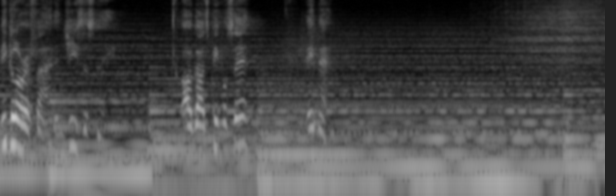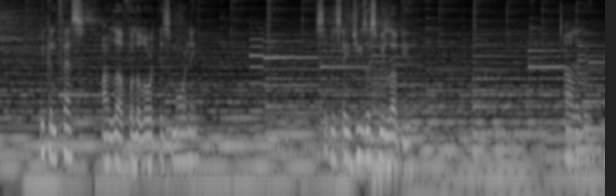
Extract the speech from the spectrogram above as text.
be glorified in Jesus' name. All God's people said, Amen. We confess our love for the Lord this morning. Simply say, Jesus, we love you. Hallelujah.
